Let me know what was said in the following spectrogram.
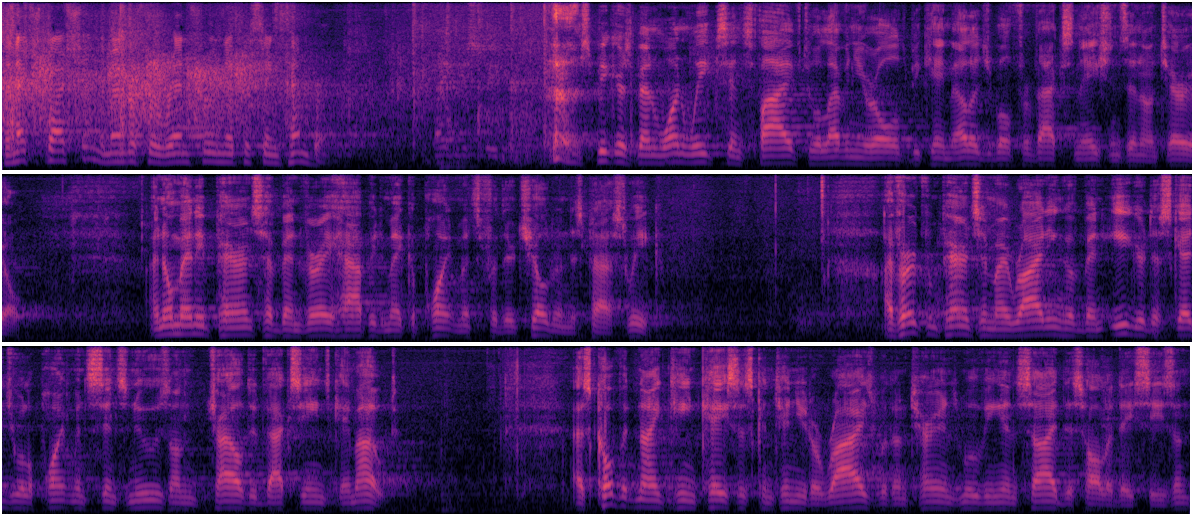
The next question, the member for Renfrew, Nipissing, Pembroke. Thank you, Speaker. Speaker, it's been one week since 5 to 11-year-olds became eligible for vaccinations in Ontario. I know many parents have been very happy to make appointments for their children this past week. I've heard from parents in my riding who have been eager to schedule appointments since news on childhood vaccines came out. As COVID-19 cases continue to rise with Ontarians moving inside this holiday season,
